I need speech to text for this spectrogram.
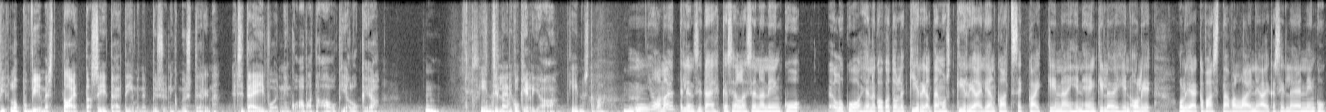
vi, loppuviimeistä taetta siitä, että ihminen pysyy niin kuin mysteerinä. Että sitä ei voi niin kuin avata auki ja lukea Kiinnostavaa. silleen niin kuin kirjaa. Kiinnostavaa. Mm, joo, mä ajattelin sitä ehkä sellaisena niin kuin lukuohjana koko tuolle kirjalle. Tai musta kirjailijan katse kaikkiin näihin henkilöihin oli, oli aika vastaavanlainen aika silleen niin kuin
